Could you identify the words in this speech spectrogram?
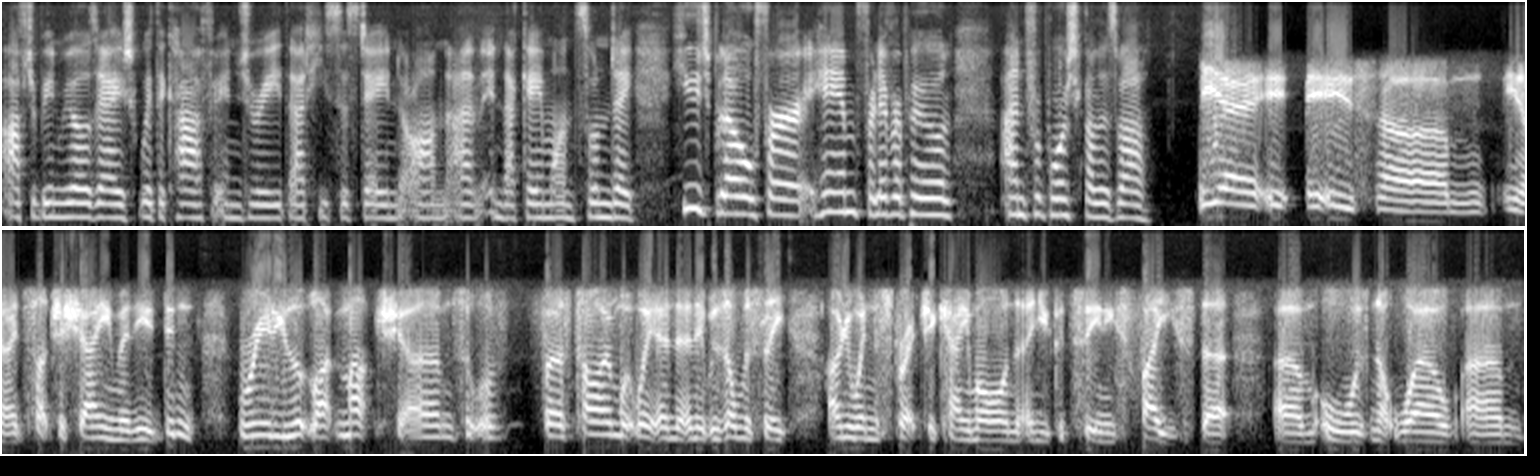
after being ruled out with a calf injury that he sustained on uh, in that game on Sunday. Huge blow for him, for Liverpool, and for Portugal as well. Yeah, it, it is. Um, you know, it's such a shame, and it didn't really look like much. Um, sort of first time, and, and it was obviously only when the stretcher came on, and you could see in his face that um, all was not well. Um,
